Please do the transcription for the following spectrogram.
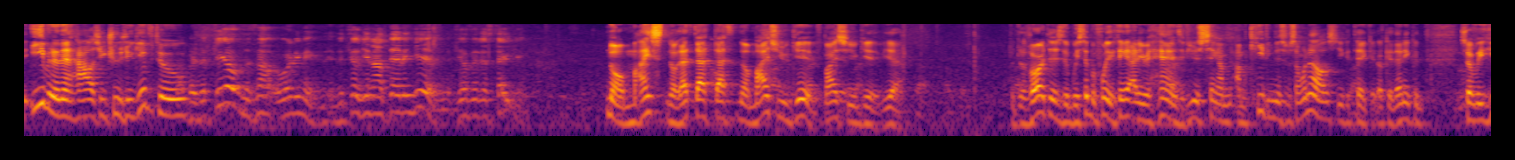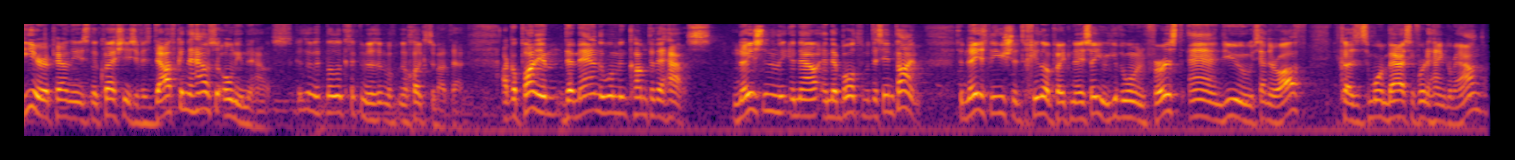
But even in the house, you choose who you give to. But the field is not. What do you mean? In the field, you're not there to give. In the field, they're just taking. No, mice. No, that that that's no mice. You give mice. You give. Yeah. But the vart is that we said before you take it out of your hands. If you're just saying I'm, I'm keeping this for someone else, you can take it. Okay, then you could. So over here, apparently, is the question is if it's dafka in the house or only in the house. Because it looks like the the about that. Akapanim, the man and the woman come to the house. Nation now, and they're both at the same time. So Nation you should. You give the woman first, and you send her off because it's more embarrassing for her to hang around.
